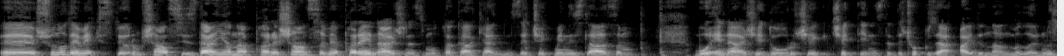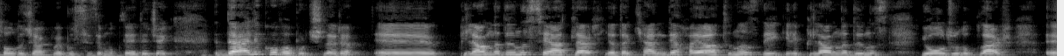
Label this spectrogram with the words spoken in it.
e, şunu demek istiyorum. Şans sizden yana para şansı ve para enerjinizi mutlaka kendinize çekmeniz lazım. Bu enerjiyi doğru çek, çektiğinizde de çok güzel aydınlanmalarınız olacak ve bu sizi mutlu edecek. Değerli kova burçları e, planladığınız seyahatler ya da kendi hayatınızla ilgili planladığınız yolculuklar e,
